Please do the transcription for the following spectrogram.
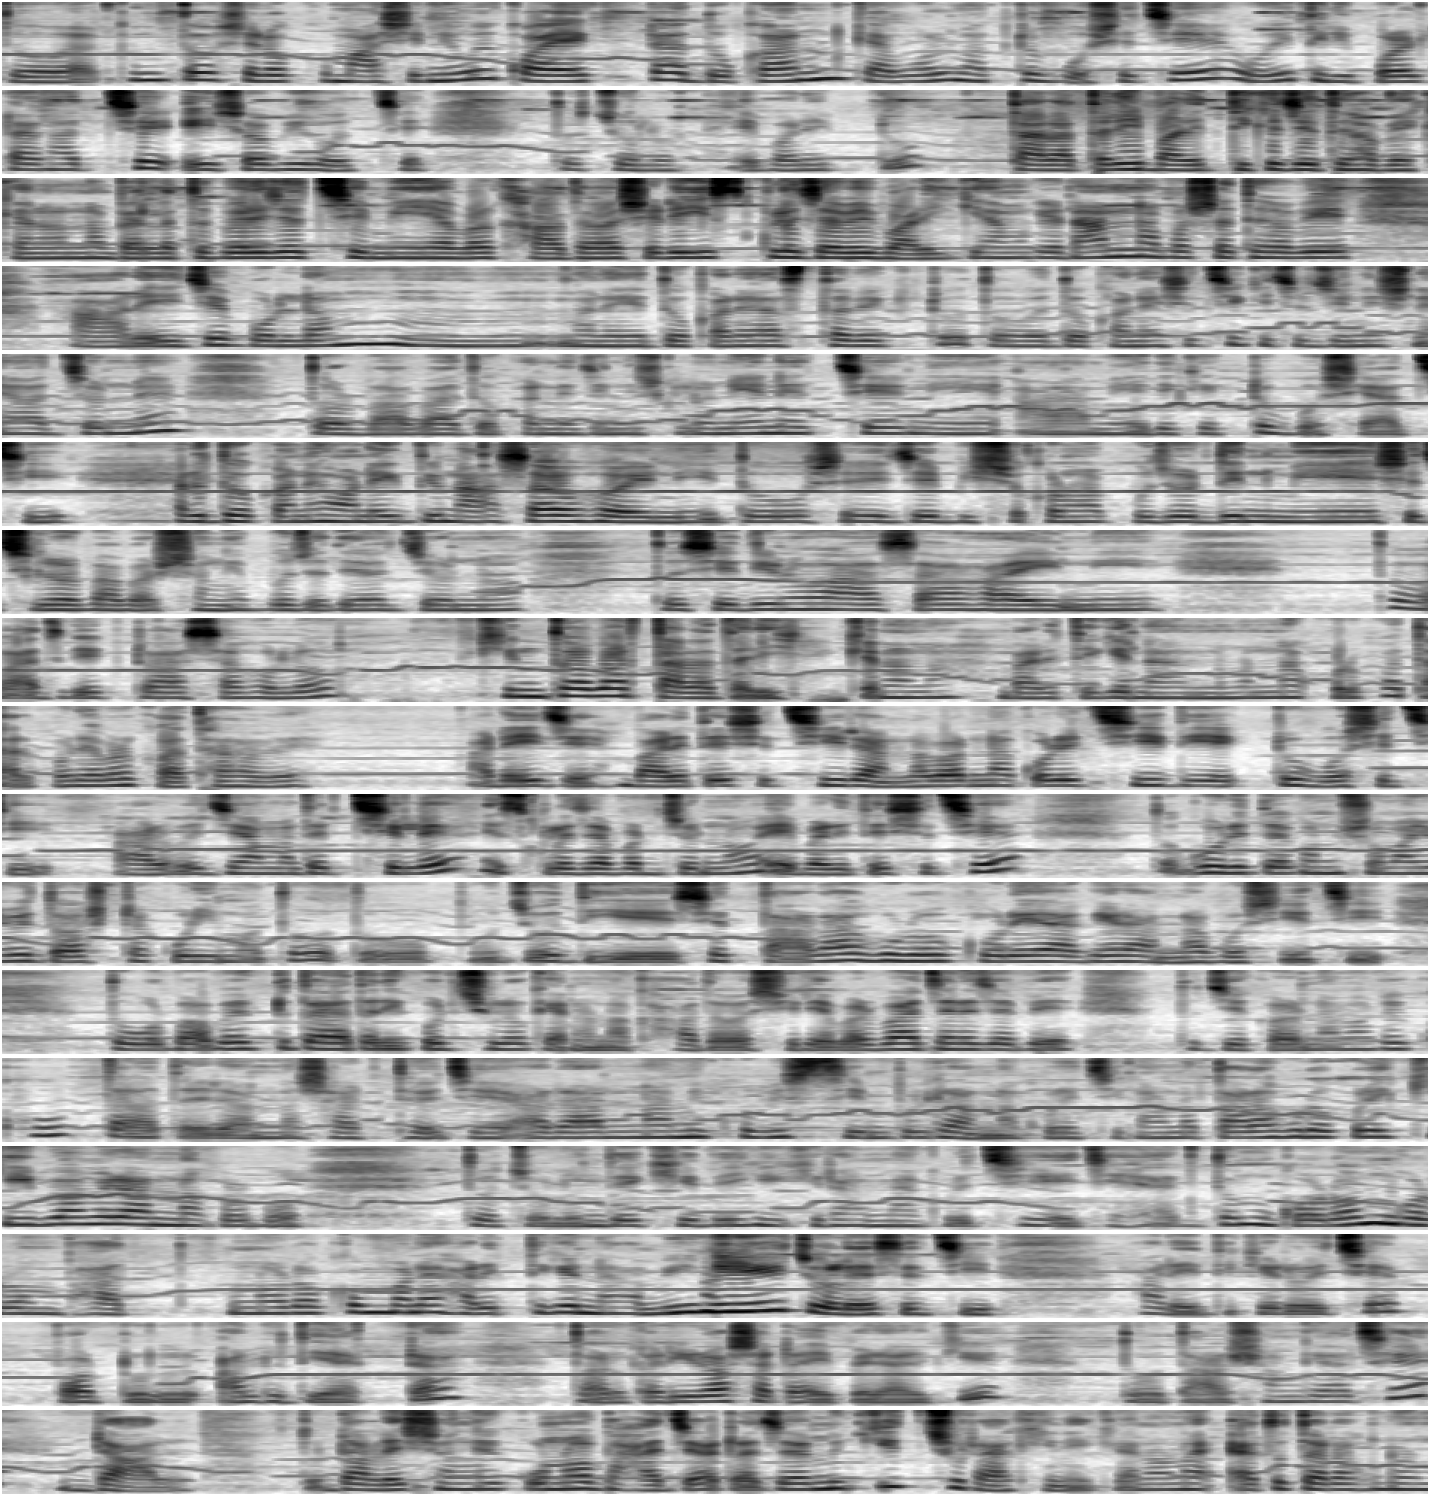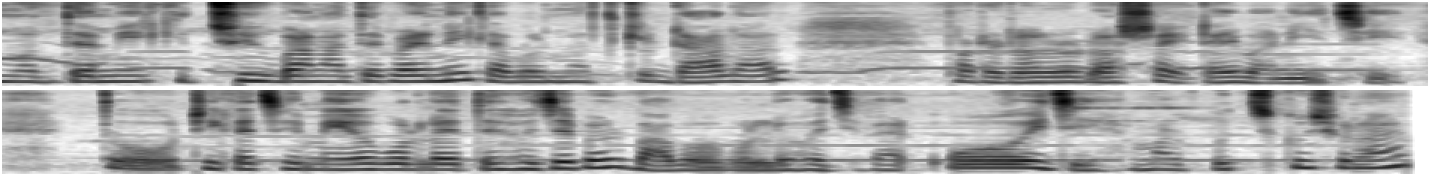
তো এখন তো সেরকম আসেনি। ওই কয়েকটা দোকান কেবলমাত্র বসেছে, ওই ত্রিপল টাঙাচ্ছে, এইসবই হচ্ছে। তো চলুন, এবার একটু তাড়াতাড়ি বাড়ির দিকে যেতে হবে, কেননা বেলা তো বেড়ে যাচ্ছে, মেয়ে আবার খাওয়া দাওয়া সেরে স্কুলে যাবে, বাড়ি গিয়ে আমাকে রান্না বসাতে হবে। আর এই যে বললাম মানে দোকানে আসতে হবে একটু, তো দোকানে এসেছি কিছু জিনিস নেওয়ার জন্যে। তোর বাবা দোকানে জিনিসগুলো নিয়ে নিচ্ছে, নিয়ে আর আমি এদিকে একটু বসে আছি। আর দোকানে অনেক দিন আসাও হয়নি, তো সেই যে বিশ্বকর্মা পুজোর দিন মেয়ে এসেছিল বাবার সঙ্গে পুজো দেওয়ার জন্য। তো সেদিনও আসা হয়নি। তো আজকে একটু আসা হলো। কিন্তু আবার তাড়াতাড়ি। কেননা বাড়ি থেকে রান্নাবান্না করব, তারপরে আবার কথা হবে। আর এই যে বাড়িতে এসেছি, রান্নাবান্না করেছি, দিয়ে একটু বসেছি। আর ওই যে আমাদের ছেলে স্কুলে যাবার জন্য এ বাড়িতে এসেছে। তো ঘড়িতে এখন সময় ওই দশটা কুড়ি মতো, তো পুজো দিয়ে এসে তাড়াহুড়ো করে আগে রান্না বসিয়েছি। তো ওর বাবা একটু তাড়াতাড়ি করছিল, কেননা খাওয়া দাওয়া সেরে আবার বাজারে যাবে। তো যে কারণে আমাকে খুব তাড়াতাড়ি রান্না সারতে হয়েছে। আর রান্না আমি খুবই সিম্পল রান্না করেছি, কেননা তাড়াহুড়ো করে কী বা আমি রান্না করব? তো চলুন দেখিয়ে দিই কী কী রান্না করেছি। এই যে একদম গরম গরম ভাত। কোনো রকম মানে হাড়ির থেকে নামিয়ে নিয়েই চলে এসেছি। আর এদিকে রয়েছে পটল, আলু দিয়ে একটা তরকারি রসা টাইপের আর কি। তো তার সঙ্গে আছে ডাল। তো ডালের সঙ্গে কোনো ভাজা টাজা আমি কিচ্ছু রাখিনি। কেননা এত তাড়াহুড়োর মধ্যে আমি কিছুই বানাতে পারিনি। কেবলমাত্র ডাল আর পটল আলুর রসা এটাই বানিয়েছি। তো ঠিক আছে, মেয়েও বলল এতে হয়ে যাবে, আর বাবাও বলল হয়ে যাবে। আর ওই যে আমার পুচকু শোনা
